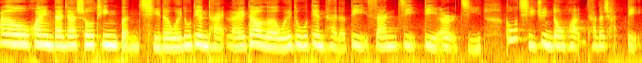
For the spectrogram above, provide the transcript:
Hello，欢迎大家收听本期的微读电台，来到了微读电台的第三季第二集，宫崎骏动画与它的产地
